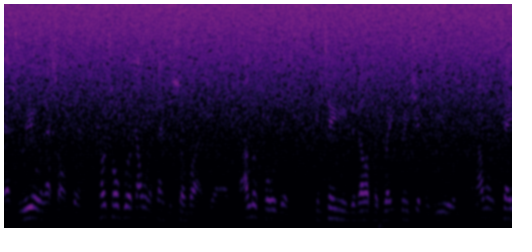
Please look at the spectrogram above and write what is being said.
that's real and that's authentic. And Coach Holbrook, I want to thank you so much. Uh, I look forward to continuing to develop a great friendship with you, and,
